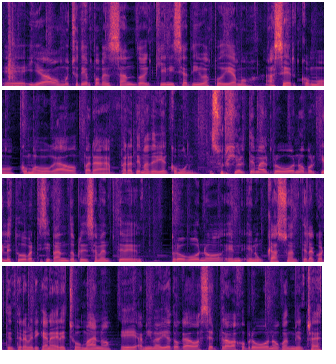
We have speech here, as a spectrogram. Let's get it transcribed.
eh, y llevábamos mucho tiempo pensando en qué iniciativas podíamos hacer como, como abogados para, para temas de bien común. Surgió el tema del pro bono porque él estuvo participando precisamente pro bono en, un caso ante la Corte Interamericana de Derechos Humanos. Eh, a mí me había tocado hacer trabajo pro bono mientras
